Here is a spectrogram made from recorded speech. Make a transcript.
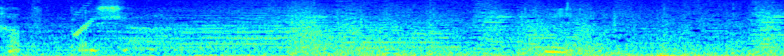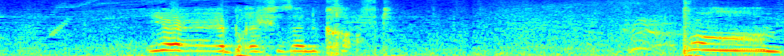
Kraftbrecher. Hm. Yeah, breche seine Kraft. Boom.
